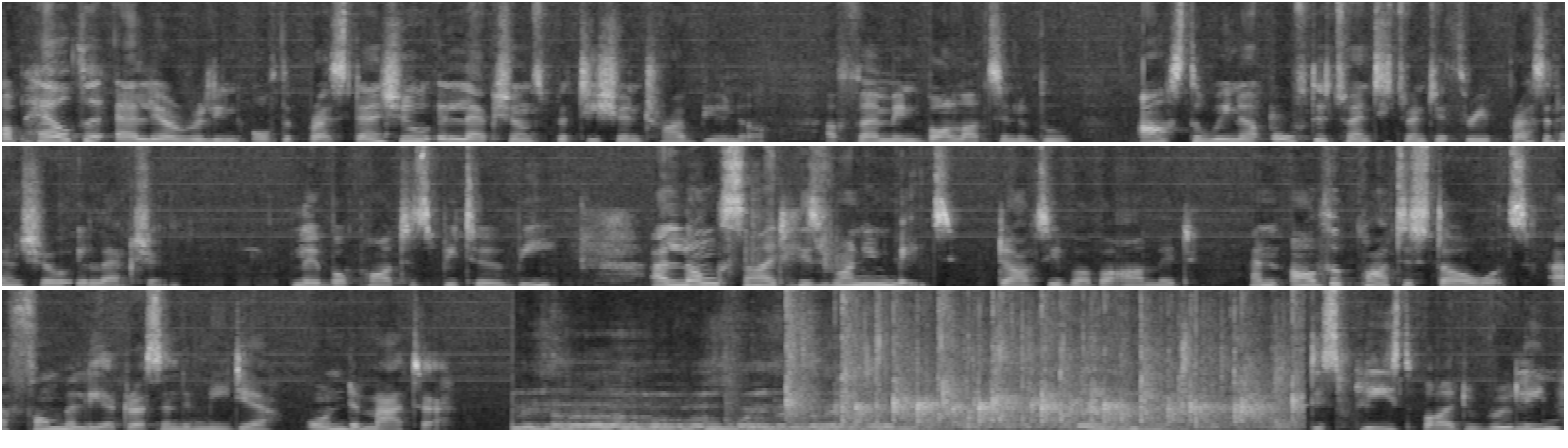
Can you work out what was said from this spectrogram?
upheld the earlier ruling of the Presidential Elections Petition Tribunal, affirming Bola Tinubu as the winner of the 2023 presidential election. Labour Party's Peter Obi, alongside his running mate, Datti Baba Ahmed, and other party stalwarts are formally addressing the media on the matter. Please another round of applause for His Excellency. Displeased by the ruling,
